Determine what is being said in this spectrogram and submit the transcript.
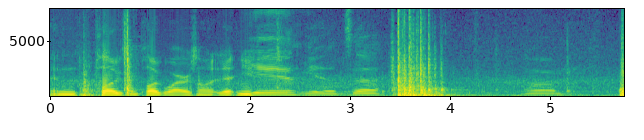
and plugs and plug wires on it, didn't you? Yeah, yeah, it's uh, um, I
